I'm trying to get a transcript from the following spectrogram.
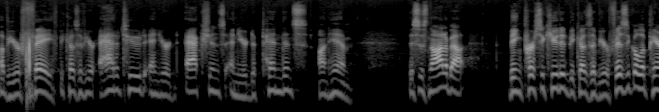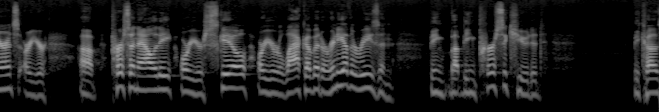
of your faith, because of your attitude and your actions and your dependence on Him. This is not about being persecuted because of your physical appearance or your uh, personality or your skill or your lack of it or any other reason, being, but being persecuted because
